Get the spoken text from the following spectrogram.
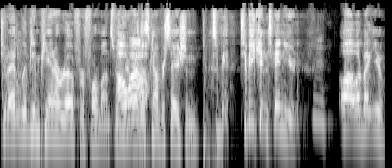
Dude, I uh, lived in Piano Row for four months. We've Oh, never wow. had this conversation. To be to be continued. well, hmm. oh, what about you?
